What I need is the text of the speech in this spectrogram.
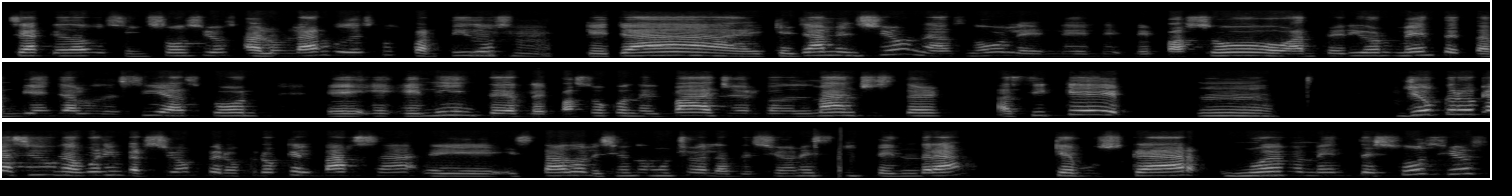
se ha quedado sin socios a lo largo de estos partidos que, ya, que ya mencionas, ¿no? Le, le, pasó anteriormente también, ya lo decías, con eh, e, el Inter, le pasó con el Bayern, con el Manchester. Así que mm, yo creo que ha sido una buena inversión, pero creo que el Barça eh, está adoleciendo mucho de las lesiones y tendrá que buscar nuevamente socios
